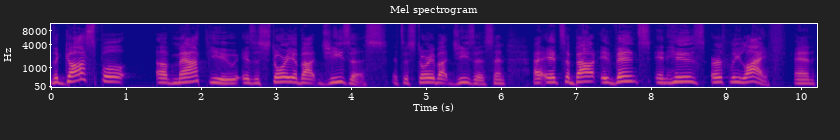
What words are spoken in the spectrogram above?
the Gospel of Matthew is a story about Jesus. It's a story about Jesus, and uh, it's about events in his earthly life and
